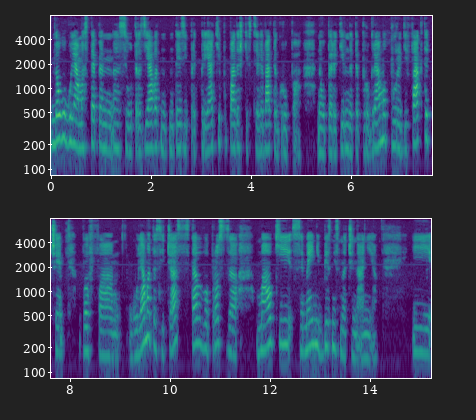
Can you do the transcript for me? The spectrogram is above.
много голяма степен се отразяват на тези предприятия, попадащи в целевата група на оперативната програма, поради факта, че в голямата си част става въпрос за малки семейни бизнес начинания и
